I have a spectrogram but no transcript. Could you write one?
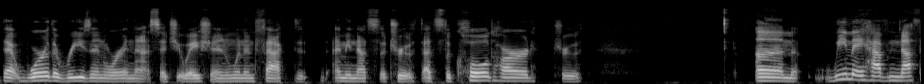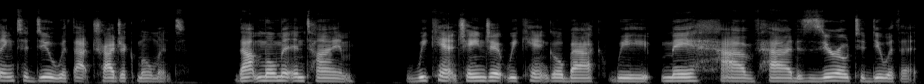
that we're the reason we're in that situation, when in fact, I mean, that's the truth. That's the cold, hard truth. Um, we may have nothing to do with that tragic moment, that moment in time. We can't change it. We can't go back. We may have had zero to do with it.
